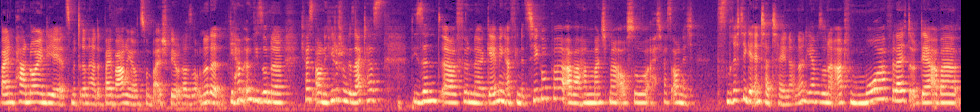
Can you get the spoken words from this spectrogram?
bei ein paar neuen, die ihr jetzt mit drin hattet, bei Varion zum Beispiel oder so. Ne? Die haben irgendwie so eine, ich weiß auch nicht, wie du schon gesagt hast, die sind äh, für eine gaming-affine Zielgruppe, aber haben manchmal auch so, ich weiß auch nicht, das sind richtige Entertainer. Ne? Die haben so eine Art Humor vielleicht, der aber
